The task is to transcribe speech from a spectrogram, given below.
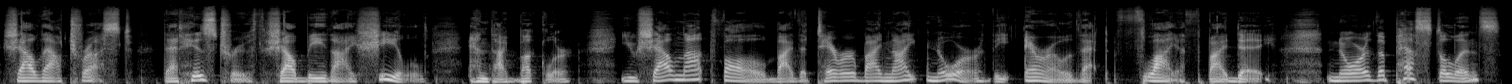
shall thou trust that his truth shall be thy shield and thy buckler. You shall not fall by the terror by night, nor the arrow that flieth by day, nor the pestilence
